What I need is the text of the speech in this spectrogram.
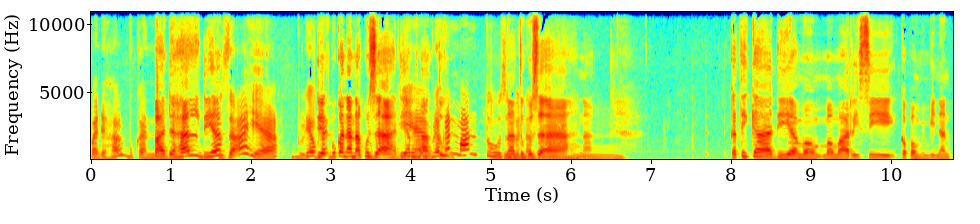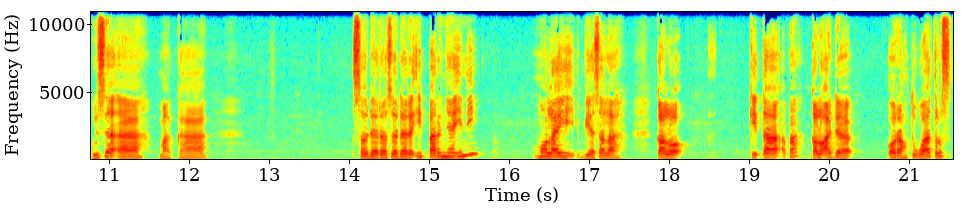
Padahal bukan Padahal dia Kuzaah ya. Beliau dia kan bukan anak Kuzaah, dia iya, menantu. Beliau kan mantu Menantu. Kuzaah. Nah, Hmm. ketika dia mem- mewarisi kepemimpinan Kuzaah, maka saudara-saudara iparnya ini mulai biasalah kalau kita apa kalau ada orang tua terus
